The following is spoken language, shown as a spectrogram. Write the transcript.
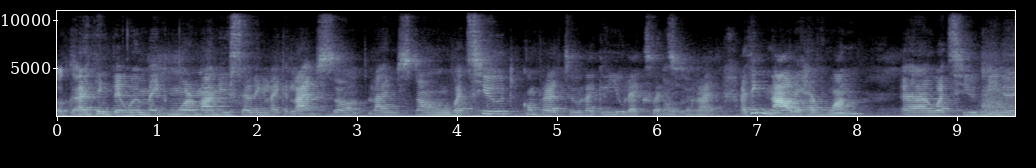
Okay. I think they will make more money selling like a limestone limestone wetsuit compared to like a Yulex wetsuit, Okay. right? I think now they have one uh, wetsuit being a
